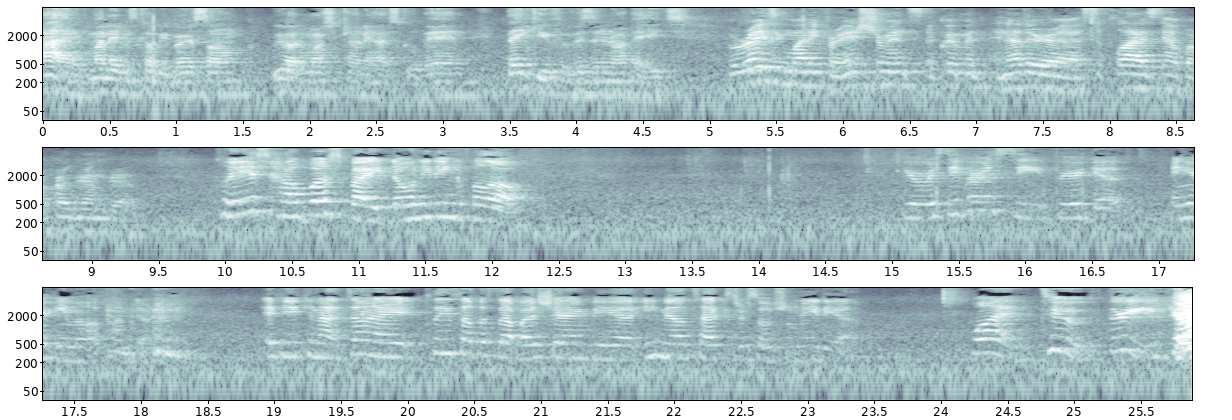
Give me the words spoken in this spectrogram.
Hi, my name is Kobe Birdsong. We are the Marshall County High School Band. Thank you for visiting our page. We're raising money for instruments, equipment, and other uh, supplies to help our program grow. Please help us by donating below. You'll receive a receipt for your gift and your email upon donating. If you cannot donate, please help us out by sharing via email, text, or social media. One, two, three. Go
